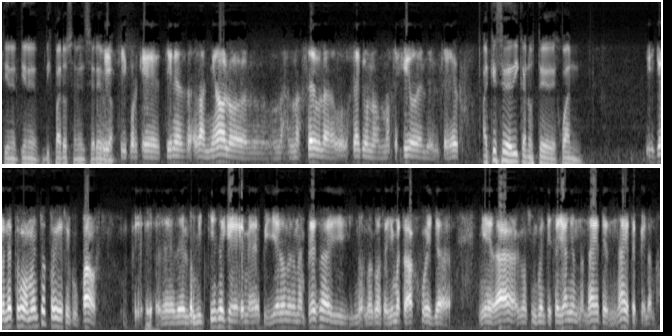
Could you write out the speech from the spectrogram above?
tiene, tiene disparos en el cerebro. Sí, porque tiene dañado las, células, o sea que unos, tejidos del, cerebro. ¿A qué se dedican ustedes, Juan? Y yo en estos momentos estoy desocupado. Desde el 2015 que me despidieron de una empresa y no, conseguí más trabajo, pues ya mi edad, con 56 años, nadie te, nadie te pela más.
